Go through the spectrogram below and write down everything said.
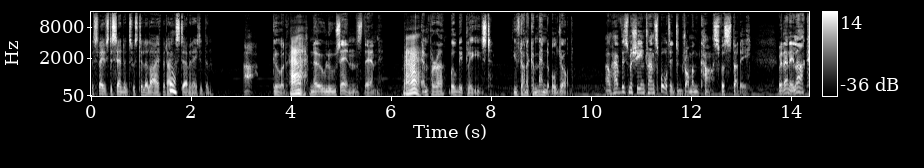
The slaves' descendants were still alive, but I Oh. exterminated them. Ah, good. Ah, No loose ends then. ah. Emperor will be pleased. You've done a commendable job. I'll have this machine transported to Dromund Kaas for study. With any luck,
